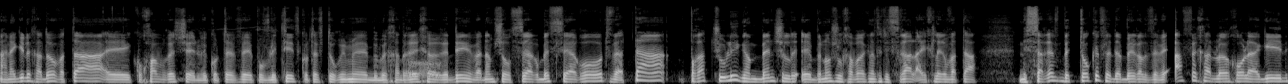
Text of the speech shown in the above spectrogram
אני אגיד לך, דוב, אתה אה, כוכב רשת וכותב אה, פובליציסט, כותב טורים אה, בחדרי חרדים, ואדם שעושה הרבה שערות, ואתה, פרט שולי, גם בן של, אה, בנו של חבר הכנסת ישראל אייכלר, ואתה מסרב בתוקף לדבר על זה, ואף אחד לא יכול להגיד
